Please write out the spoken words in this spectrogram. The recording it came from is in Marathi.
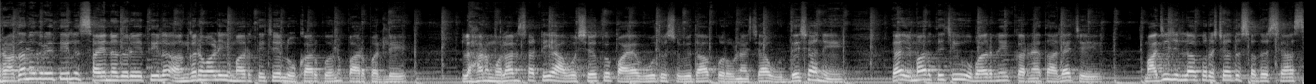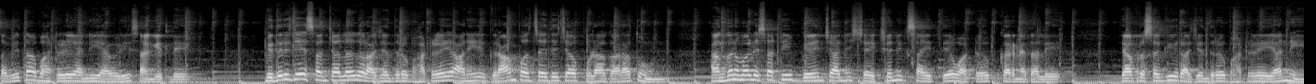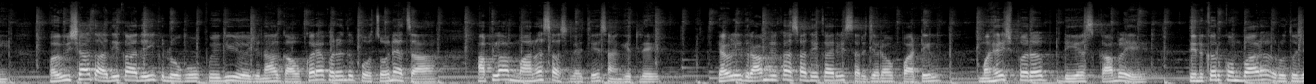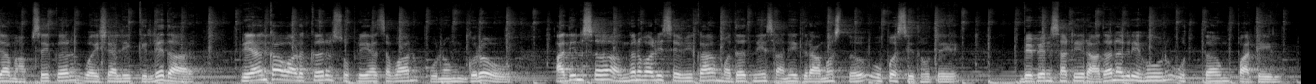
राधानगर येथील साईनगर येथील अंगणवाडी इमारतीचे लोकार्पण पार पडले. लहान मुलांसाठी आवश्यक पायाभूत सुविधा पुरवण्याच्या उद्देशाने या इमारतीची उभारणी करण्यात आल्याचे माजी जिल्हा परिषद सदस्या सविता भाटळे यांनी यावेळी सांगितले. बिदरीचे संचालक राजेंद्र भाटळे आणि ग्रामपंचायतीच्या पुढाकारातून अंगणवाडीसाठी बेंच आणि शैक्षणिक साहित्य वाटप करण्यात आले. याप्रसंगी राजेंद्र भाटळे यांनी भविष्यात अधिकाधिक लोकोपयोगी योजना गावकऱ्यापर्यंत पोहोचवण्याचा आपला मानस असल्याचे सांगितले. यावेळी ग्रामविकास अधिकारी सर्जेराव पाटील महेश परब डी एस कांबळे दिनकर कुंभार ऋतुजा म्हापसेकर वैशाली किल्लेदार प्रियांका वाडकर सुप्रिया चव्हाण पूनम गुरव आदींसह अंगणवाडी सेविका मदतनीस आणि ग्रामस्थ उपस्थित होते. बेपेनसाठी राधानगरीहून उत्तम पाटील.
